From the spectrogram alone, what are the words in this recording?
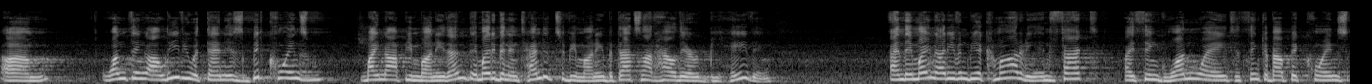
Um, one thing I'll leave you with then is Bitcoins might not be money then. They might have been intended to be money, but that's not how they're behaving. And they might not even be a commodity. In fact, I think one way to think about Bitcoins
